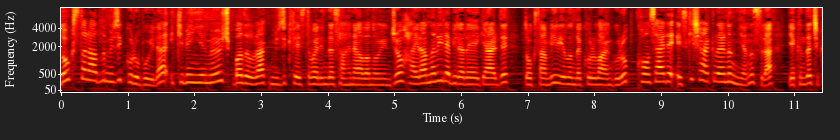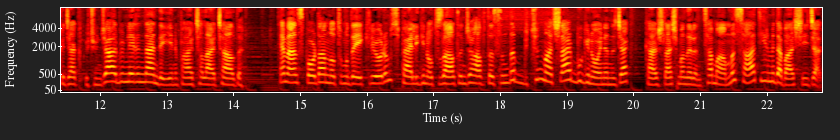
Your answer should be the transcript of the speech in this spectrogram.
Dogstar adlı müzik grubuyla 2023 Battle Rock Müzik Festivali'nde sahne alan oyuncu hayranlarıyla bir araya geldi. 91 yılında kurulan grup konserde eski şarkılarının yanı sıra yakında çıkacak 3. albümlerinden de yeni parçalar çaldı. Hemen spordan notumu da ekliyorum. Süper Lig'in 36. haftasında bütün maçlar bugün oynanacak. Karşılaşmaların tamamı saat 20'de başlayacak.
